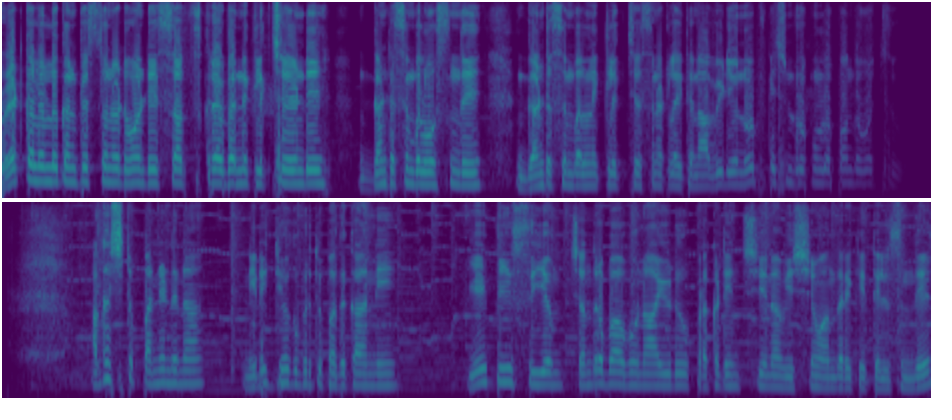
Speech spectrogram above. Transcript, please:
రెడ్ కలర్లో కనిపిస్తున్నటువంటి సబ్స్క్రైబర్ని క్లిక్ చేయండి. గంట సింబల్ వస్తుంది. గంట సింబల్ని క్లిక్ చేసినట్లయితే నా వీడియో నోటిఫికేషన్ రూపంలో పొందవచ్చు. ఆగస్టు పన్నెండున నిరుద్యోగ భృతి పథకాన్ని ఏపీ సీఎం చంద్రబాబు నాయుడు ప్రకటించిన విషయం అందరికీ తెలిసిందే.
